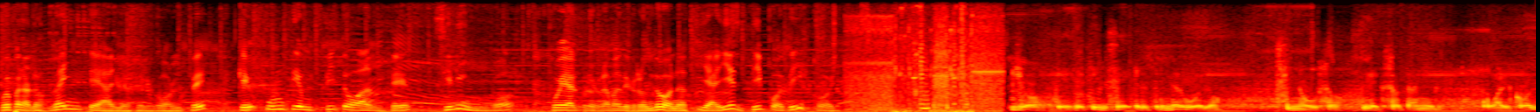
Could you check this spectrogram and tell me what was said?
fue para los 20 años del golpe, que un tiempito antes, Silingo fue al programa de Grondona y ahí el tipo dijo... Yo, desde que hice el primer vuelo, no uso lexotanil o alcohol,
